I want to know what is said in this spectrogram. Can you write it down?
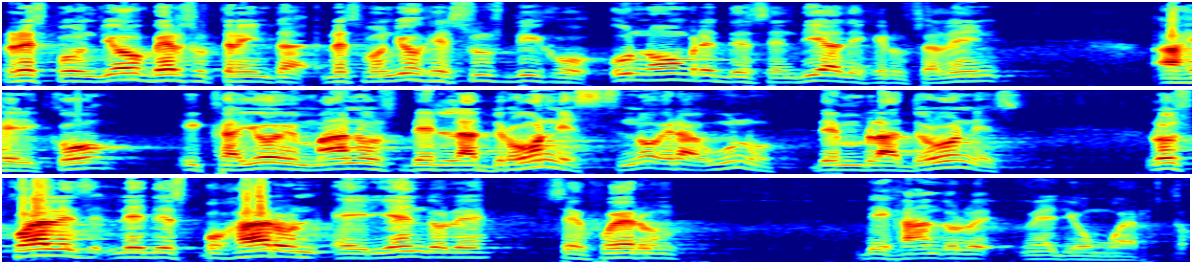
respondió, verso 30, respondió Jesús, dijo, un hombre descendía de Jerusalén a Jericó y cayó en manos de ladrones, no era uno, de ladrones, los cuales le despojaron e hiriéndole se fueron, dejándole medio muerto.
